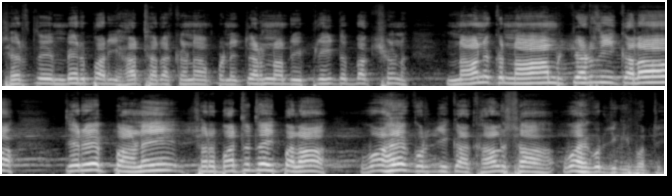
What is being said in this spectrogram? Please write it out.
ਸਿਰ ਤੇ ਮਿਹਰ ਭਰੀ ਹੱਥ ਰੱਖਣਾ, ਆਪਣੇ ਚਰਨਾਂ ਦੀ ਪ੍ਰੀਤ ਬਖਸ਼ਣ। ਨਾਨਕ ਨਾਮ ਚੜ੍ਹਦੀ ਕਲਾ, ਤੇਰੇ ਭਾਣੇ ਸਰਬੱਤ ਦਾ ਹੀ ਭਲਾ। ਵਾਹਿਗੁਰੂ ਜੀ ਕਾ ਖਾਲਸਾ, ਵਾਹਿਗੁਰੂ ਜੀ ਕੀ ਫਤਿਹ।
